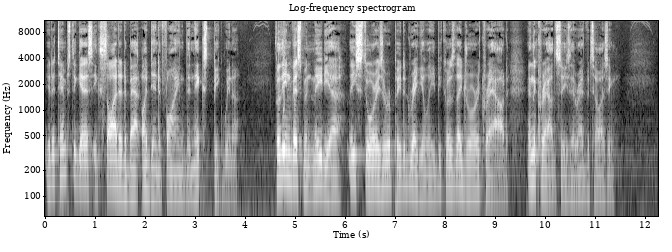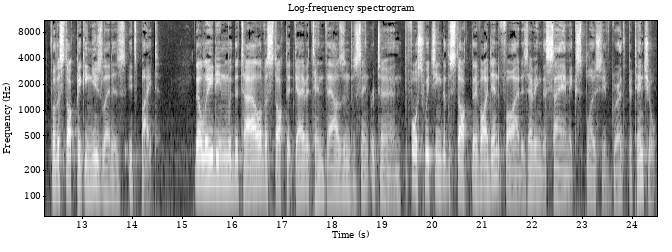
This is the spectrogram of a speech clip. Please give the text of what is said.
it attempts to get us excited about identifying the next big winner. For the investment media, these stories are repeated regularly because they draw a crowd, and the crowd sees their advertising. For the stock picking newsletters, it's bait. They'll lead in with the tale of a stock that gave a 10,000% return before switching to the stock they've identified as having the same explosive growth potential.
